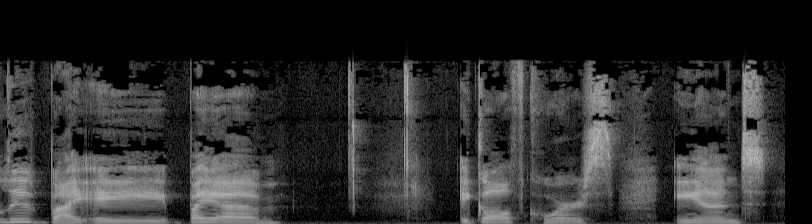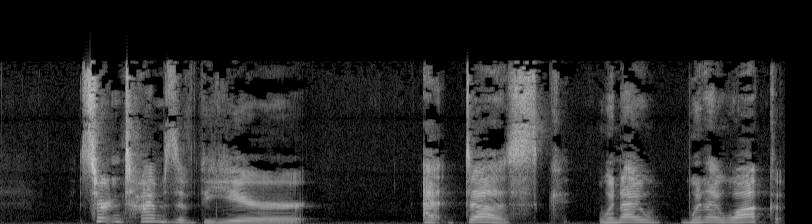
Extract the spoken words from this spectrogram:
live by a by a a golf course and certain times of the year at dusk when I when I walk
